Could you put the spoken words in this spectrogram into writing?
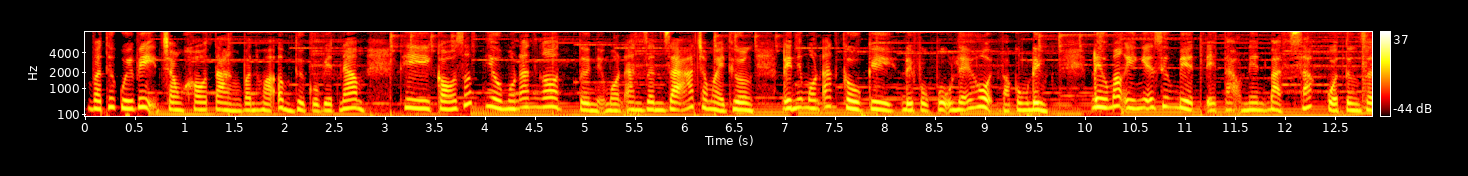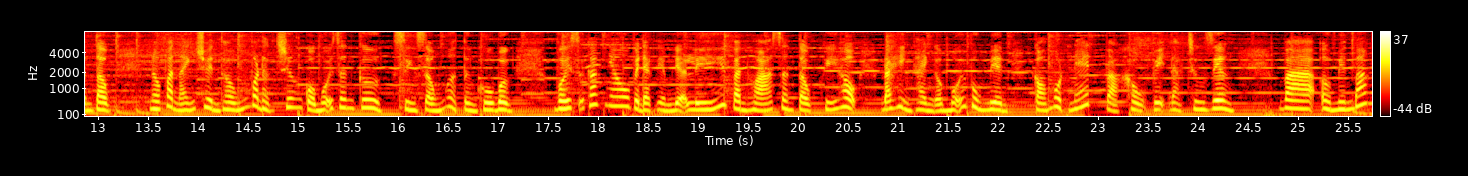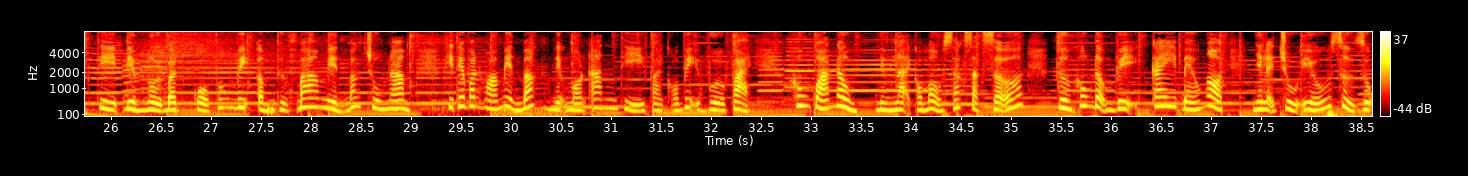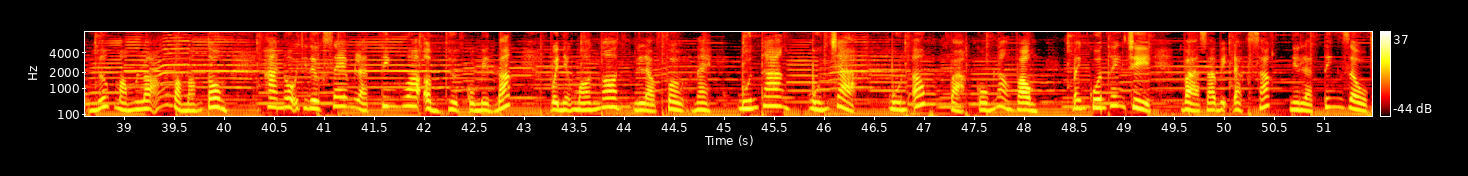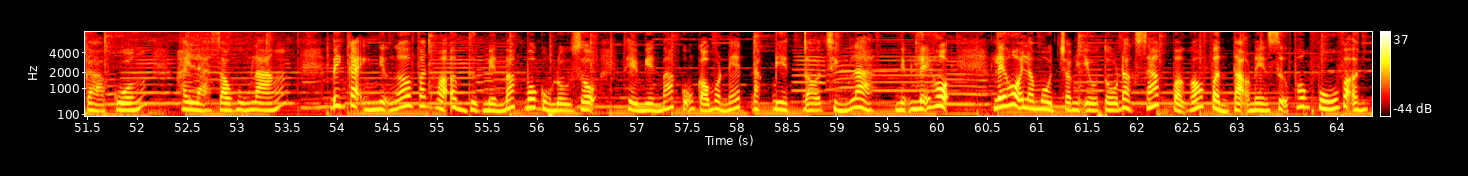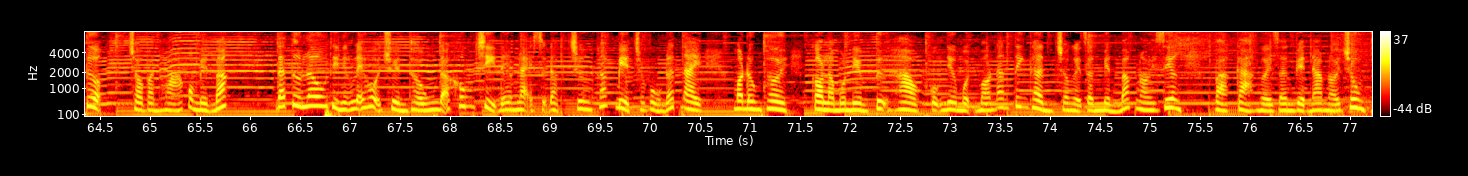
Và thưa quý vị, trong kho tàng văn hóa ẩm thực của Việt Nam thì có rất nhiều món ăn ngon, từ những món ăn dân dã trong ngày thường đến những món ăn cầu kỳ để phục vụ lễ hội và cung đình, đều mang ý nghĩa riêng biệt để tạo nên bản sắc của từng dân tộc. Nó phản ánh truyền thống và đặc trưng của mỗi dân cư sinh sống ở từng khu vực. Với sự khác nhau về đặc điểm địa lý, văn hóa, dân tộc, khí hậu đã hình thành ở mỗi vùng miền có một nét và khẩu vị đặc trưng riêng. Và ở miền Bắc thì điểm nổi bật của phong vị ẩm thực ba miền Bắc Trung Nam thì theo văn hóa miền Bắc những món ăn thì phải có vị vừa phải, không quá nồng nhưng lại có màu sắc sặc sỡ, thường không đậm vị cay béo ngọt nhưng lại chủ yếu sử dụng nước mắm loãng và mắm tôm. Hà Nội thì được xem là tinh hoa ẩm thực của miền Bắc với những món ngon như là phở này, bún thang, bún chả, bún ốc và cốm làng vòng, bánh cuốn thanh trì và gia vị đặc sắc như là tinh dầu cà cuống hay là rau húng láng. Bên cạnh những văn hóa ẩm thực miền Bắc vô cùng đồ sộ, thì miền Bắc cũng có một nét đặc biệt, đó chính là những lễ hội. Lễ hội là một trong những yếu tố đặc sắc và góp phần tạo nên sự phong phú và ấn tượng cho văn hóa của miền Bắc. Đã từ lâu thì những lễ hội truyền thống đã không chỉ đem lại sự đặc trưng khác biệt cho vùng đất này, mà đồng thời còn là một niềm tự hào cũng như một món ăn tinh thần cho người dân miền Bắc nói riêng và cả người dân Việt Nam nói chung.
